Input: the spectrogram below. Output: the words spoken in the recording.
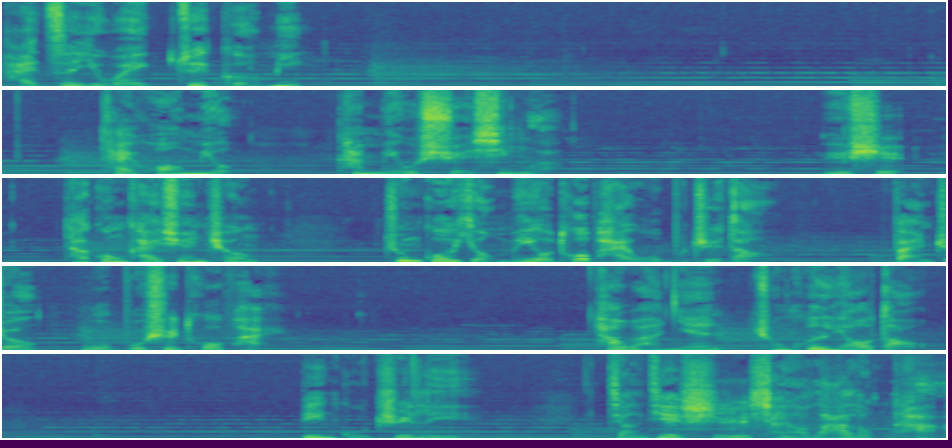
还自以为最革命，太荒谬，太没有血性了。于是，他公开宣称：“中国有没有托派我不知道，反正我不是托派。”他晚年穷困潦倒，病骨之离，蒋介石想要拉拢他。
